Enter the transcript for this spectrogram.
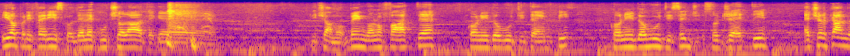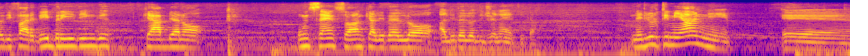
Io preferisco delle cucciolate che diciamo vengono fatte con i dovuti tempi, con i dovuti segg- soggetti e cercando di fare dei breeding che abbiano un senso anche a livello, a livello di genetica. Negli ultimi anni eh,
